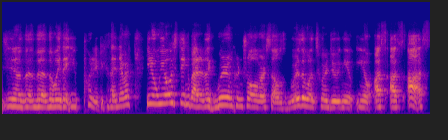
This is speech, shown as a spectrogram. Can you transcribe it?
you know the, the the way that you put it because i never you know we always think about it like we're in control of ourselves. We're the ones who are doing it you know us us us.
